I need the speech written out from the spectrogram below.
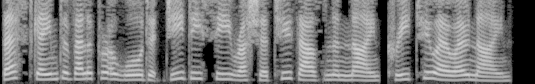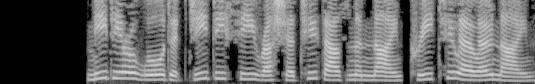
Best Game Developer Award at GDC Russia 2009 CRE 2009 Media Award at GDC Russia 2009 CRE 2009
